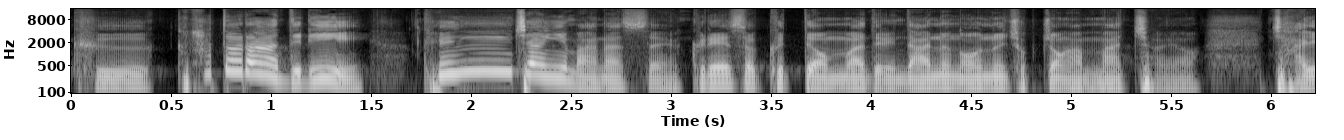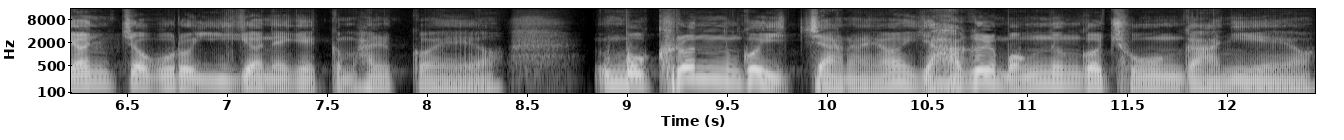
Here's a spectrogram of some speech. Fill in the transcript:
그 카더라들이 굉장히 많았어요. 그래서 그때 엄마들이 나는 어느 접종 안 맞춰요. 자연적으로 이겨내게끔 할 거예요. 뭐 그런 거 있지 않아요? 약을 먹는 거 좋은 거 아니에요.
